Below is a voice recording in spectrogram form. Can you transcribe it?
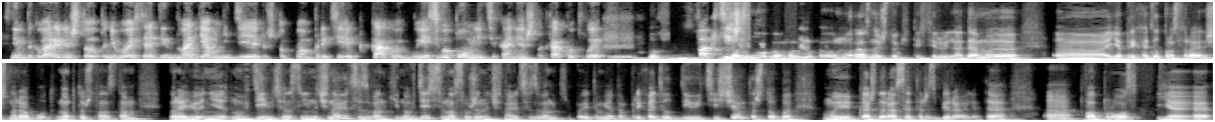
с ним договорились, что вот у него есть один-два дня в неделю, неделю, чтобы к вам прийти? Или как вы, если вы помните, конечно, как вот вы да, фактически... Да много, мы, мы, мы разные штуки тестировали. Иногда мы, э, я приходил просто раньше на работу, ну, потому что у нас там в районе, ну, в 9 у нас не начинаются звонки, но в 10 у нас уже начинаются звонки, поэтому я там приходил к 9 с чем-то, чтобы мы каждый раз это разбирали, да. А, вопрос, я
